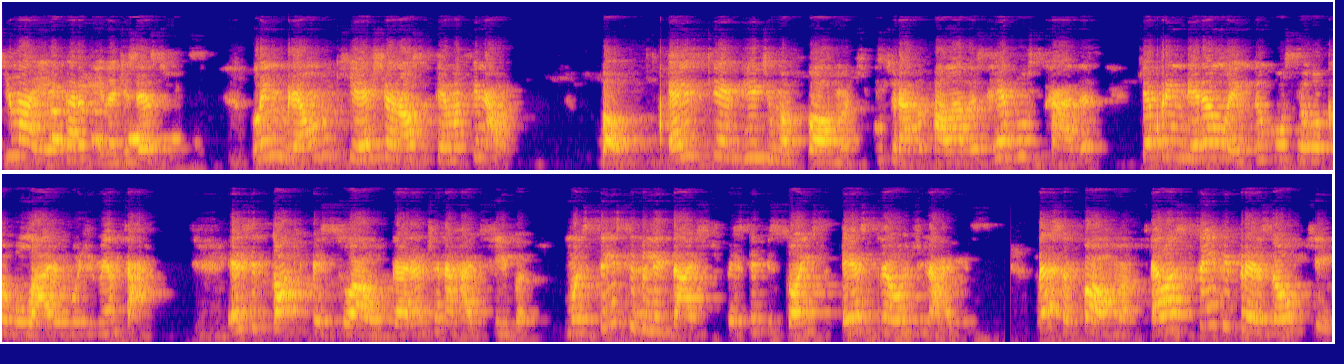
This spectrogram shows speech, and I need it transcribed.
de Maria Carolina de Jesus. Lembrando que este é o nosso tema final. Bom, ela escrevia de uma forma que misturava palavras rebuscadas que aprendera lendo com seu vocabulário rudimentar. Esse toque pessoal garante à narrativa uma sensibilidade de percepções extraordinárias. Dessa forma, ela sempre prezou que,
